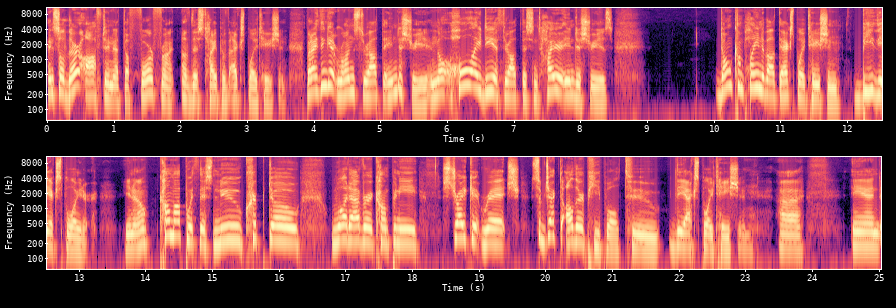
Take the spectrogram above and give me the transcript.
and so they're often at the forefront of this type of exploitation. But I think it runs throughout the industry. And the whole idea throughout this entire industry is don't complain about the exploitation, be the exploiter. You know, come up with this new crypto, whatever company, strike it rich, subject other people to the exploitation. Uh, and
